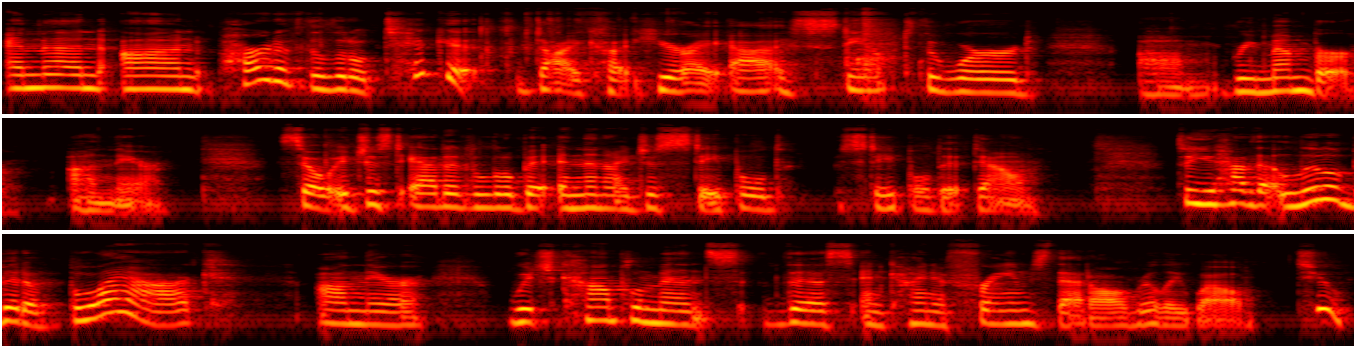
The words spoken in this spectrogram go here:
And then on part of the little ticket die cut here, I, I stamped the word um, remember on there. So it just added a little bit, and then I just stapled stapled it down. So you have that little bit of black on there, which complements this and kind of frames that all really well too.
